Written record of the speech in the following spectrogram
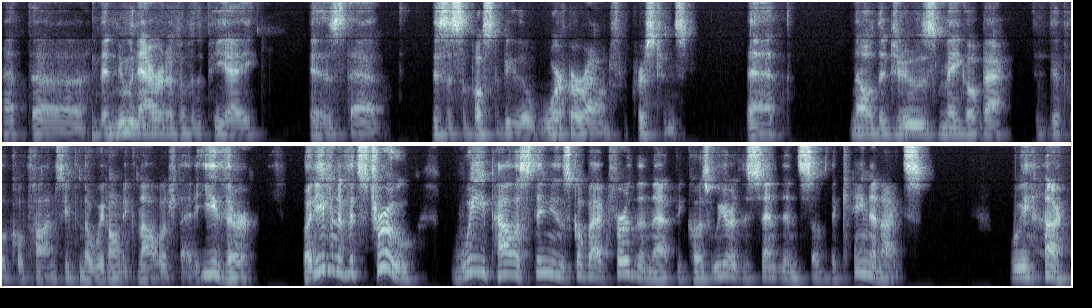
That the, the new narrative of the PA is that this is supposed to be the workaround for Christians. That no, the Jews may go back to biblical times, even though we don't acknowledge that either. But even if it's true, we Palestinians go back further than that because we are descendants of the Canaanites. We are,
